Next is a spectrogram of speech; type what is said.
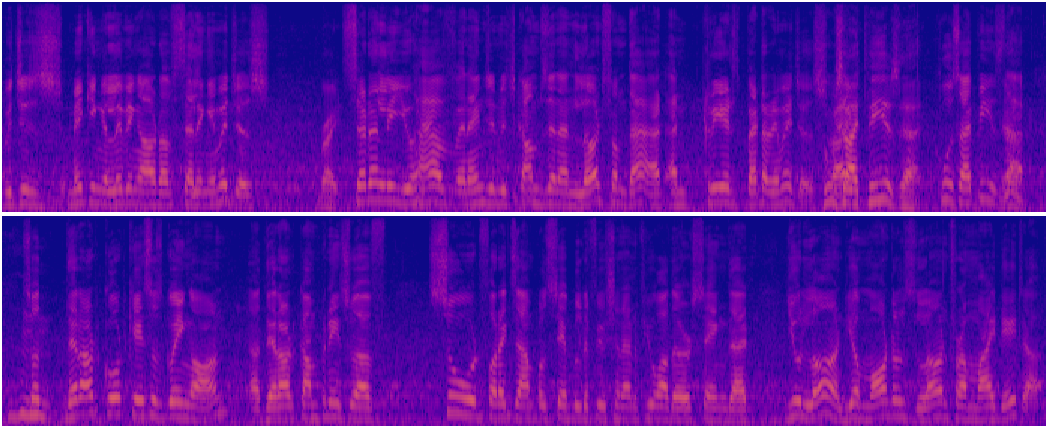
which is making a living out of selling images, Right. Suddenly you have an engine which comes in and learns from that and creates better images. Whose right? IP is that? Whose IP is yeah. that? So there are court cases going on. Uh, there are companies who have sued, for example, Stable Diffusion and a few others saying that you learned, your models learned from my data,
